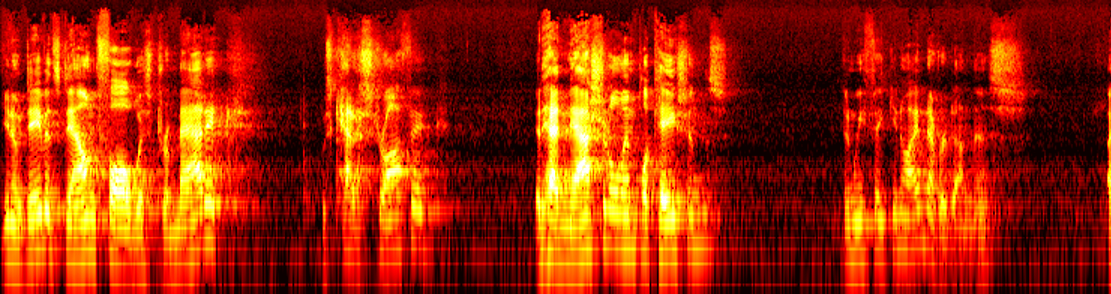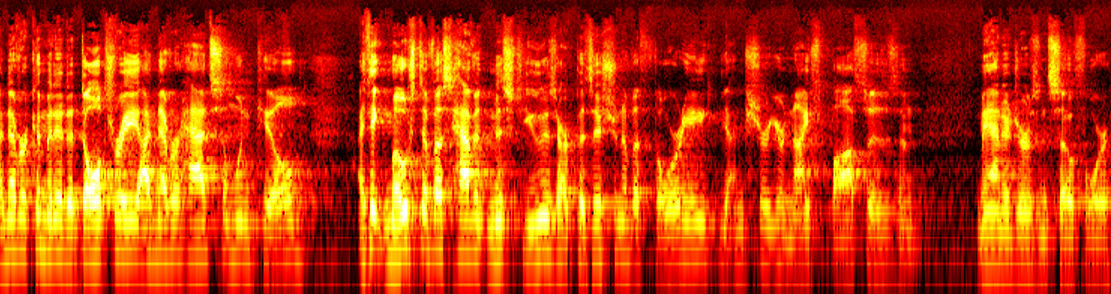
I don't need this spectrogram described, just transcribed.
you know, David's downfall was dramatic, was catastrophic, it had national implications. And we think, you know, I've never done this. I've never committed adultery. I've never had someone killed. I think most of us haven't misused our position of authority. I'm sure you're nice bosses and managers and so forth.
